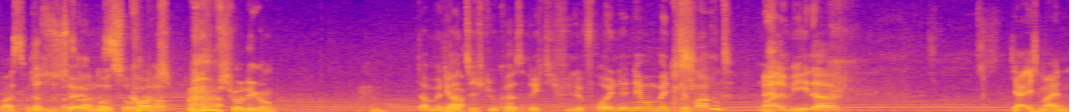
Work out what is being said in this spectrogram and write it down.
weißt du, Das was ist ja immer alles- so. Gott. Ja. Entschuldigung. Damit Ja. hat sich Lukas richtig viele Freunde in dem Moment gemacht. Mal wieder. Ja, ich meine,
